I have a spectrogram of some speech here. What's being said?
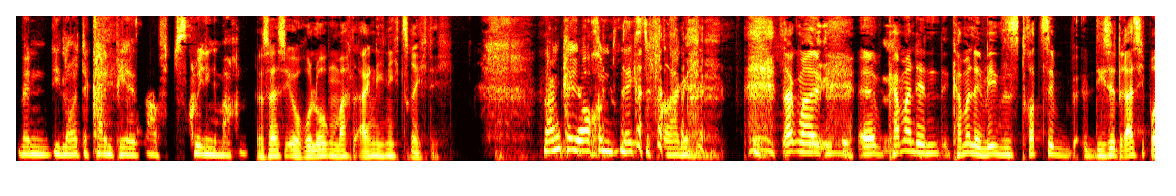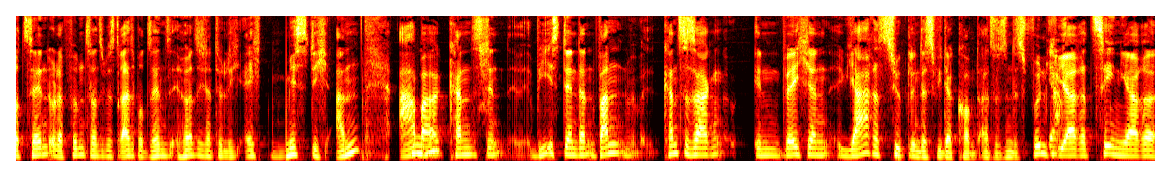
wenn die Leute kein PSA-Screening machen. Das heißt, Ihr Urologen macht eigentlich nichts richtig. Danke, Jochen. Nächste Frage. Sag mal, äh, kann man denn, kann man denn wenigstens trotzdem diese 30 Prozent oder 25 bis 30 Prozent hören sich natürlich echt mistig an, aber mhm. kann es denn, wie ist denn dann, wann, kannst du sagen, in welchen Jahreszyklen das wiederkommt? Also sind es fünf ja. Jahre, zehn Jahre,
